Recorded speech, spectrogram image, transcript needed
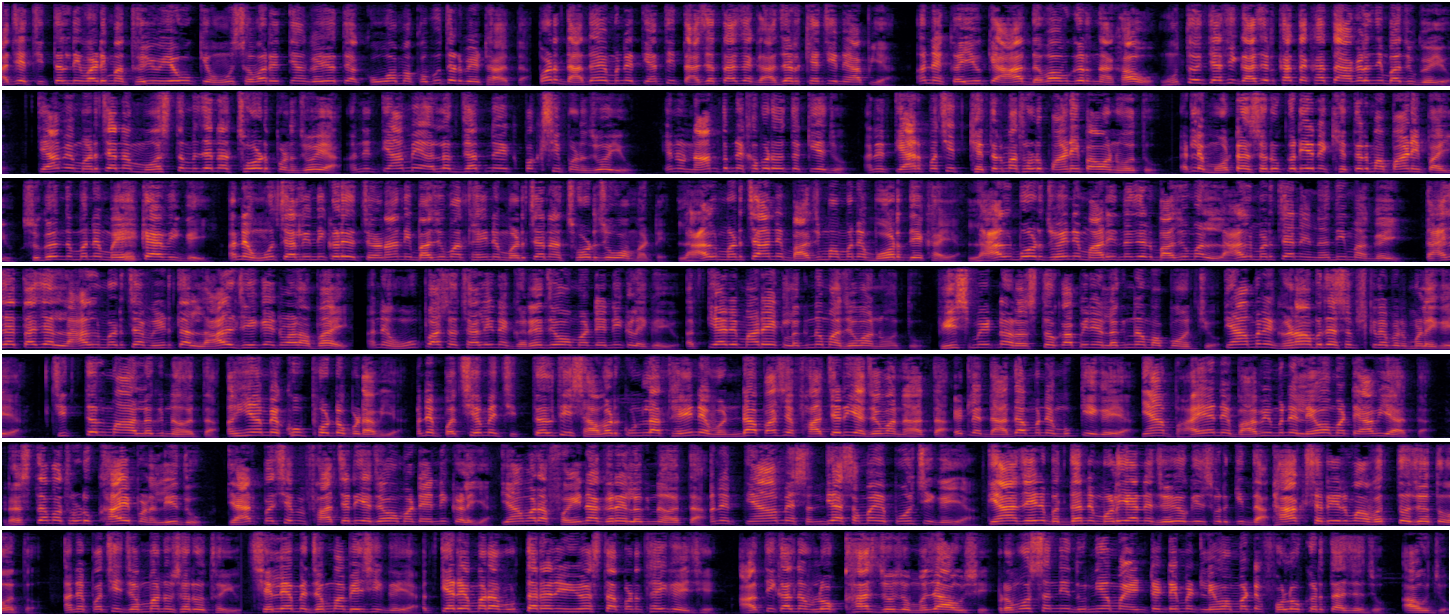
આજે ચિત્તલની વાડીમાં થયું એવું કે હું સવારે ત્યાં ગયો ત્યાં કૌવામાં કબૂતર બેઠા હતા. પણ દાદાએ મને ત્યાંથી તાજા તાજા ગાજર ખેંચીને આપ્યા અને કહ્યું કે આ દવા વગર ના ખાઓ. હું તો ત્યાંથી ગાજર ખાતા ખાતા આગળની બાજુ ગયો. ત્યાં મેં મરચાના મસ્ત મજાના છોડ પણ જોયા અને ત્યાં મેં અલગ જાતનું એક પક્ષી પણ જોયું. એનું નામ તમને ખબર હોય તો કહેજો. અને ત્યાર પછી ખેતરમાં થોડું પાણી પાવાનું હતું. એટલે મોટર શરૂ કરી અને ખેતરમાં પાણી પાયું. સુગંધ મને મહેક આવી ગઈ. અને હું ચાલી નીકળ્યો ચણાની બાજુમાં થઈને મરચાના છોડ જોવા માટે. લાલ મરચા અને બાજુમાં મને બોર દેખાયા. લાલ બોર જોઈને મારી નજર બાજુમાં લાલ મરચાની નદીમાં ગઈ. તાજા તાજા લાલ મરચા વીણતા લાલ જેકેટ વાળા ભાઈ અને હું પાછો ચાલીને ઘરે જવા માટે નીકળી ગયો. અત્યારે મારે એક લગ્નમાં જવાનું હતું. વીસ મિનિટનો રસ્તો કાપીને લગ્નમાં પહોંચ્યો. ત્યાં મને ઘણા બધા સબસ્ક્રાઈબર મળી ગયા. ચિત્તલમાં આ લગ્ન હતા. અહીંયા મેં ખૂબ ફોટો પડાવ્યા. અને પછી અમે ચિત્તલથી સાવરકુંડલા થઈને વંડા પાસે ફાચરિયા જવાના હતા. એટલે દાદા મને મૂકી ગયા. ત્યાં ભાઈ અને ભાભી મને લેવા માટે આવ્યા હતા. રસ્તામાં થોડું ખાઈ પણ લીધું. ત્યાર પછી અમે ફાચરિયા જવા માટે નીકળ્યા. ત્યાં મારા ફઈના ઘરે લગ્ન હતા. અને ત્યાં અમે સંધ્યા સમયે પહોંચી ગયા. ત્યાં જઈને બધાને મળ્યા અને જયોગેશ્વર કીધા, થાક શરીરમાં વધતો જતો હતો. અને પછી જમવાનું શરૂ થયું. છેલ્લે અમે જમવા બેસી ગયા. અત્યારે અમારા ઉતારાની વ્યવસ્થા પણ થઈ ગઈ છે. આવતીકાલનો વ્લોગ ખાસ જોજો, મજા આવશે. પ્રમોશનની દુનિયામાં એન્ટરટેનમેન્ટ લેવા માટે ફોલો કરતા જજો. આવજો.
